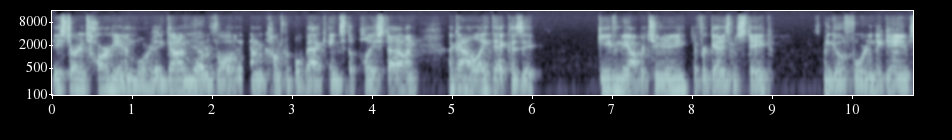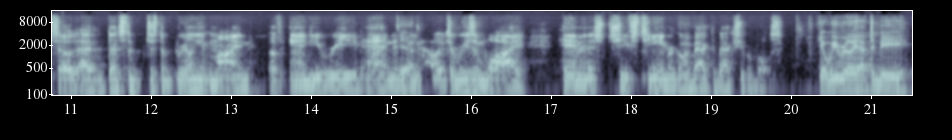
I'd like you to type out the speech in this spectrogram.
they started targeting him more. They got him more yep. involved. They got him comfortable back into the play style. And I kind of like that because it gave him the opportunity to forget his mistake and go forward in the game. So that, that's the just the brilliant mind of Andy Reid. And yep. you know, it's a reason why him and his Chiefs team are going back to back Super Bowls. Yeah, we really have to be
